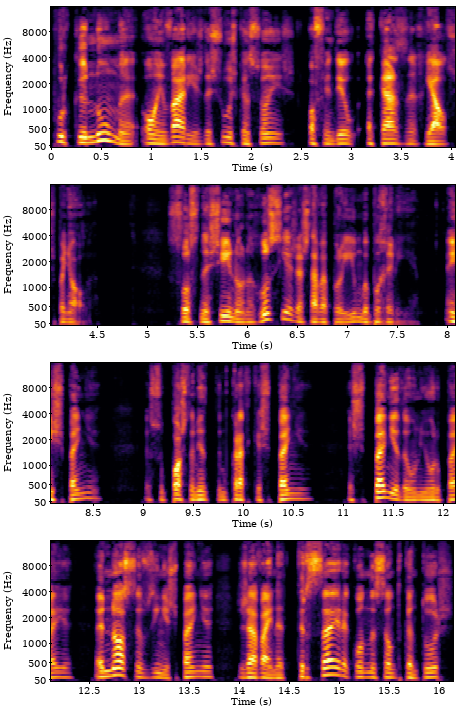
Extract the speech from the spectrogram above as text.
Porque numa ou em várias das suas canções ofendeu a Casa Real Espanhola. Se fosse na China ou na Rússia, já estava por aí uma barraria. Em Espanha, a supostamente democrática Espanha, a Espanha da União Europeia, a nossa vizinha Espanha, já vai na terceira condenação de cantores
